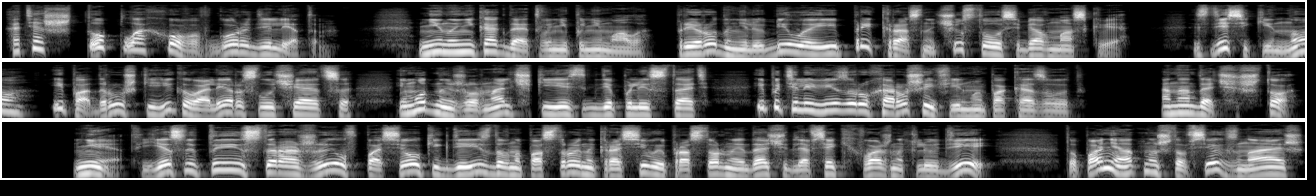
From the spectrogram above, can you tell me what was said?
Хотя что плохого в городе летом? Нина никогда этого не понимала, природу не любила и прекрасно чувствовала себя в Москве. Здесь и кино, и подружки, и кавалеры случаются, и модные журнальчики есть где полистать, и по телевизору хорошие фильмы показывают. А на даче что? Нет, если ты сторожил в поселке, где издавна построены красивые просторные дачи для всяких важных людей, то понятно, что всех знаешь,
